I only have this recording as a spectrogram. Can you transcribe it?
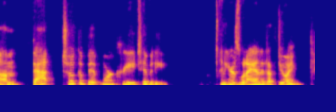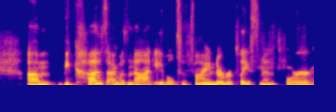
Um, that took a bit more creativity. And here's what I ended up doing. Um, because I was not able to find a replacement for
